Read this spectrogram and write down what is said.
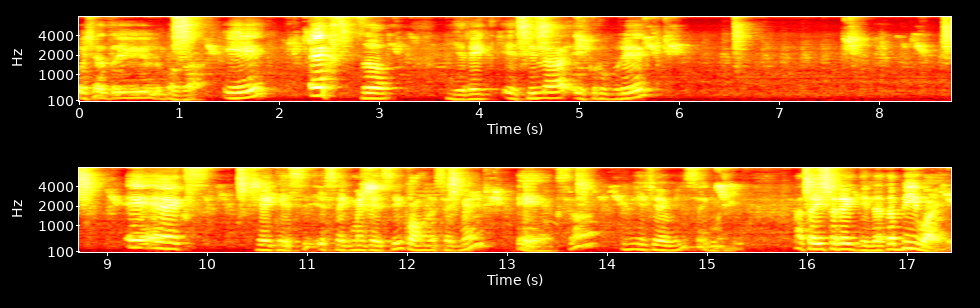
कशाचं येईल? बघा. ए एक्सचं म्हणजे रेक ए सीला एकरूप रेक ए एक्स. रेक A C segment A C काँग्रेस सेगमेंट ए एक्स हां. तुम्ही याच्याऐवजी सेगमेंट आता इतर एक दिलं. आता बी वाय.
